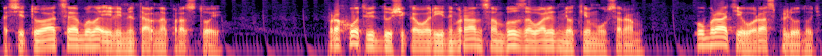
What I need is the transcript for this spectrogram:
А ситуация была элементарно простой. Проход, ведущий к аварийным ранцам, был завален мелким мусором. Убрать его, расплюнуть.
